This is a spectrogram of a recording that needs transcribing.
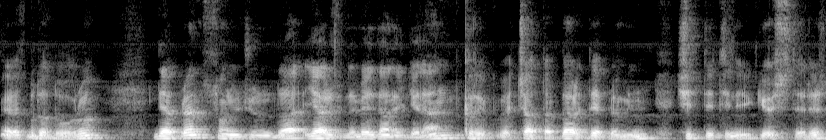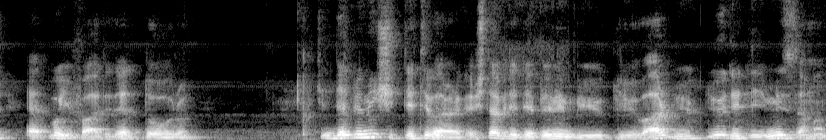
Evet bu da doğru. Deprem sonucunda yeryüzünde meydana gelen kırık ve çatlaklar depremin şiddetini gösterir. Evet bu ifade de doğru. Şimdi depremin şiddeti var arkadaşlar. Bir de depremin büyüklüğü var. Büyüklüğü dediğimiz zaman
